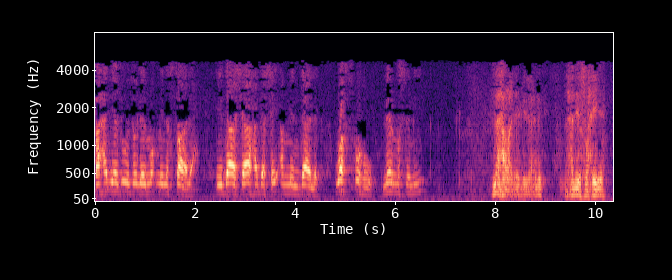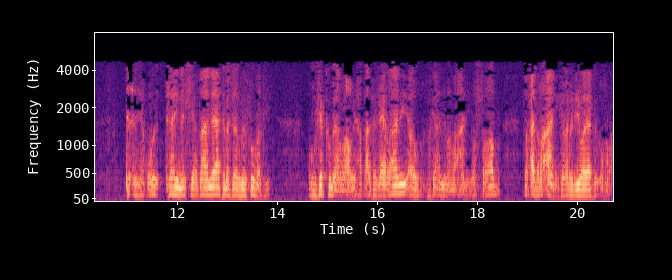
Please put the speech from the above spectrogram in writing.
فهل يجوز للمؤمن الصالح إذا شاهد شيئا من ذلك وصفه للمسلمين؟ لا حرج في ذلك. الحديث صحيح. يقول فإن الشيطان لا يتمثل في صورتي وهو شك من الراوي فقال فسيراني أو فكأنما رآني والصواب فقد رآني كما في الروايات الأخرى.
